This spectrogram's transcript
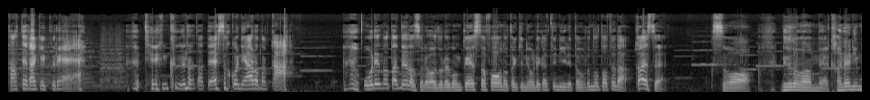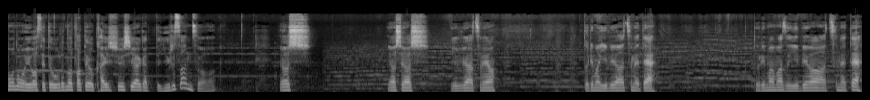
盾だけくれ。天空の盾、そこにあるのか。俺の盾だ、それはドラゴンクエスト4の時に俺が手に入れた俺の盾だ。返せくそルドマンめ、金に物を言わせて俺の盾を回収しやがって許さんぞ。よし。よしよし。指輪集めよう。鳥間指輪集めて。鳥間まず指輪を集めて。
